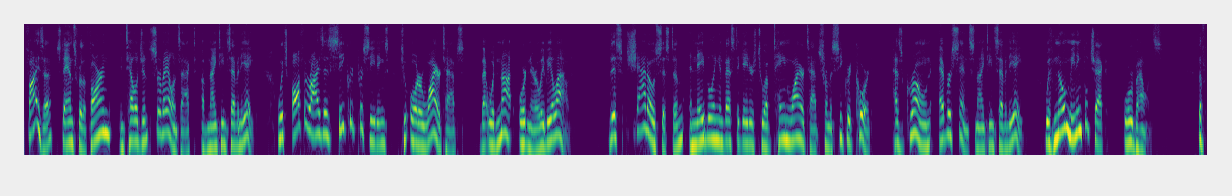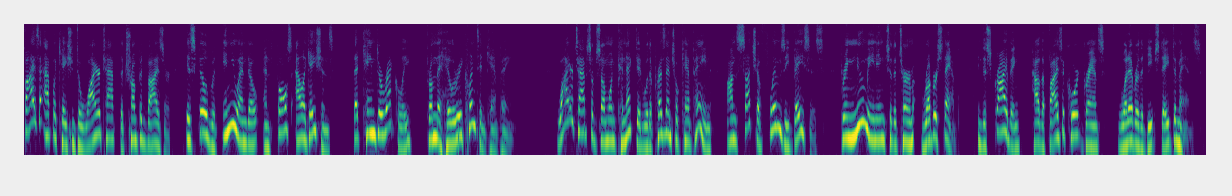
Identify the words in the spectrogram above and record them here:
FISA stands for the Foreign Intelligence Surveillance Act of 1978, which authorizes secret proceedings to order wiretaps that would not ordinarily be allowed. This shadow system enabling investigators to obtain wiretaps from a secret court has grown ever since 1978, with no meaningful check or balance. The FISA application to wiretap the Trump advisor is filled with innuendo and false allegations that came directly from the Hillary Clinton campaign. Wiretaps of someone connected with a presidential campaign on such a flimsy basis bring new meaning to the term rubber stamp in describing how the FISA court grants whatever the deep state demands.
